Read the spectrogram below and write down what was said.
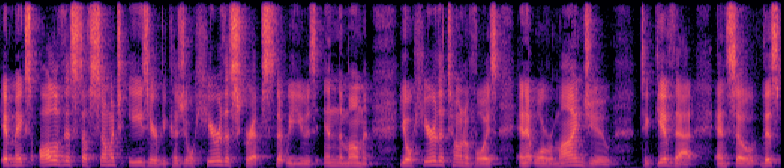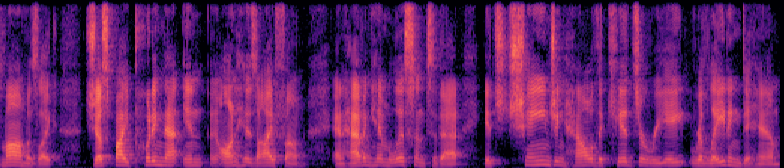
it makes all of this stuff so much easier because you'll hear the scripts that we use in the moment you'll hear the tone of voice and it will remind you to give that and so this mom was like just by putting that in on his iPhone and having him listen to that, it's changing how the kids are re- relating to him.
